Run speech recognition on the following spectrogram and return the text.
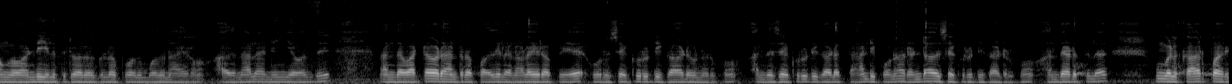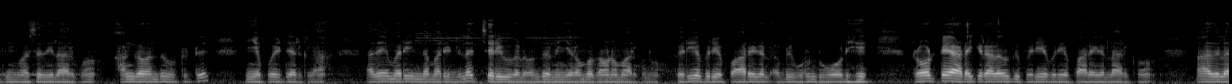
உங்கள் வண்டி இழுத்துட்டு வர்றதுக்குள்ளே போதும் போதும்னு ஆயிரும். அதனால் நீங்கள் வந்து அந்த வட்டவடான்ற பகுதியில் நுழையிறப்பயே ஒரு செக்யூரிட்டி கார்டு ஒன்று இருக்கும். அந்த செக்யூரிட்டி கார்டை தாண்டி போனால் ரெண்டாவது செக்யூரிட்டி கார்டு இருக்கும். அந்த இடத்துல உங்களுக்கு கார் பார்க்கிங் வசதியெலாம் இருக்கும். அங்கே வந்து விட்டுட்டு நீங்கள் போயிட்டே இருக்கலாம். அதே மாதிரி இந்த மாதிரி நிலச்சரிவுகள் வந்து நீங்கள் ரொம்ப கவனமாக இருக்கணும். பெரிய பெரிய பாறைகள் அப்படி உருண்டு ஓடி ரோட்டே அடைக்கிற அளவுக்கு பெரிய பெரிய பாறைகள்லாம் இருக்கும். அதில்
